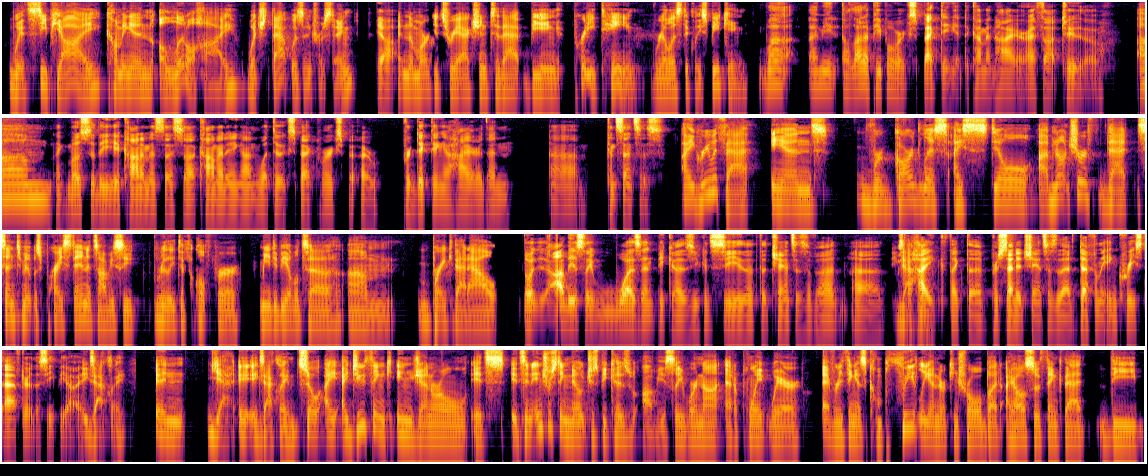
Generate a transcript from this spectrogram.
with CPI coming in a little high, which that was interesting, Yeah. and the market's reaction to that being pretty tame, realistically speaking. Well, I mean, a lot of people were expecting it to come in higher. I thought too, though. Um, Like most of the economists I saw commenting on what to expect were expe- are predicting a higher than uh, consensus. I agree with that. And regardless, I still, I'm not sure if that sentiment was priced in. It's obviously really difficult for me to be able to um, break that out. Well, it obviously wasn't because you could see that the chances of a uh, the Exactly. hike, like the percentage chances of that, definitely increased after the CPI. Exactly. And yeah, exactly. So I, I do think in general it's it's an interesting note just because obviously we're not at a point where everything is completely under control, but I also think that the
